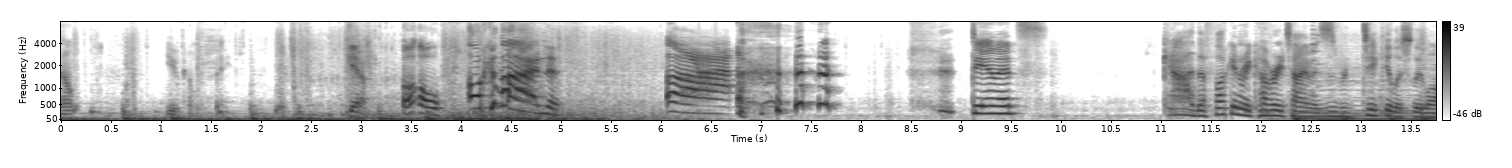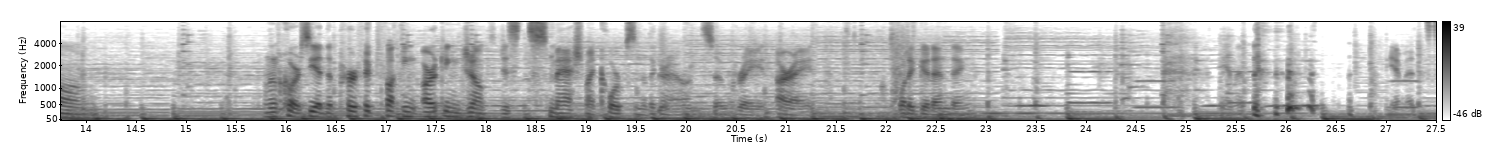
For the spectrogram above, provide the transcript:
No. You come with me. Get him. Uh-oh. Oh, come on! Ah! Damn it! God, the fucking recovery time is ridiculously long. And of course, he had the perfect fucking arcing jump to just smash my corpse into the ground. So great. Alright. What a good ending. Damn it. damn it.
